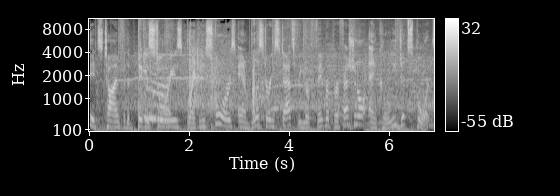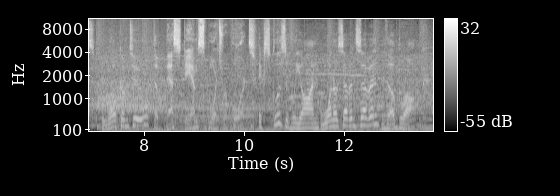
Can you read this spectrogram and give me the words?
It's time for the biggest stories, breaking scores, and blistering stats for your favorite professional and collegiate sports. Welcome to The Best Damn Sports Report. exclusively on 1077 The Bronx.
